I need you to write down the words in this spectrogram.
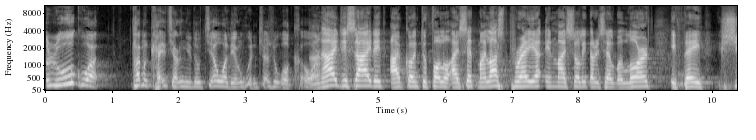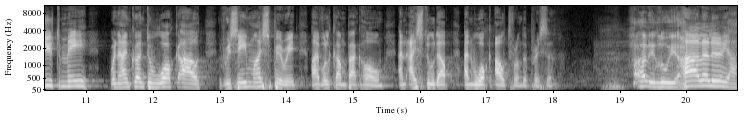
如果他们开枪，你都接我灵魂，这是我渴望 And。I decided I'm going to follow. I said my last prayer in my solitary cell, but Lord, if they shoot me when I'm going to walk out, receive my spirit, I will come back home. And I stood up and walked out from the prison. 哈利路亚！ Hallelujah.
